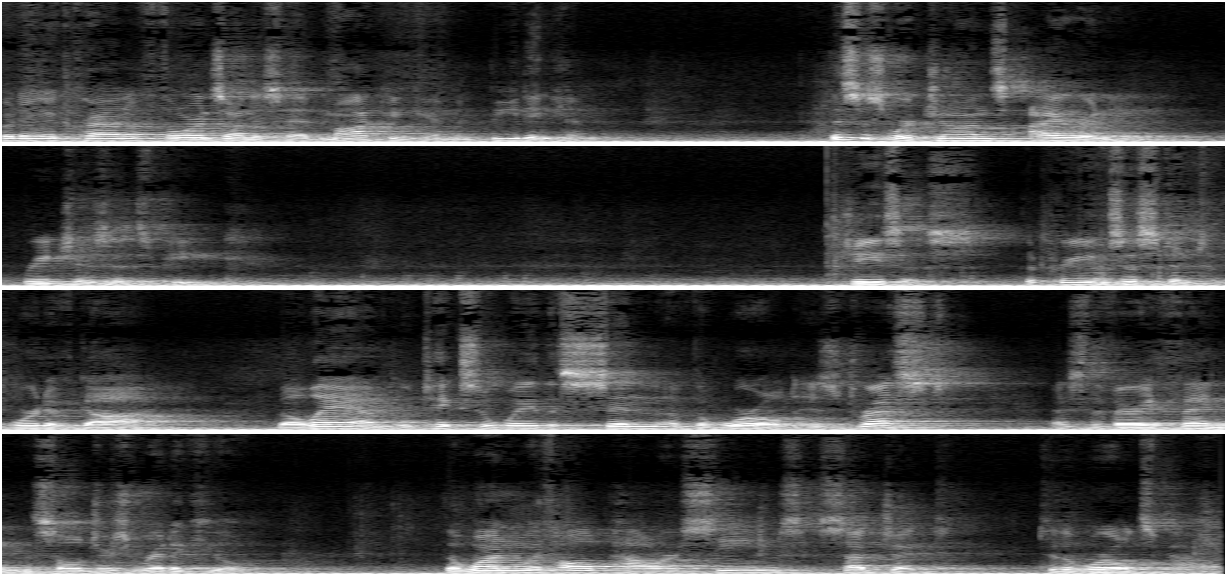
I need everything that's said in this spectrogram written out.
putting a crown of thorns on his head, mocking him and beating him. This is where John's irony reaches its peak. Jesus, the pre existent Word of God, the Lamb who takes away the sin of the world, is dressed as the very thing the soldiers ridicule. The one with all power seems subject to the world's power.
